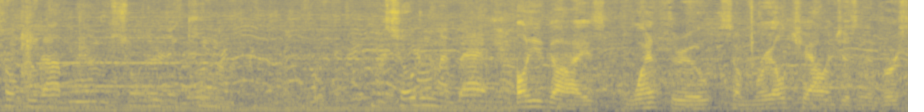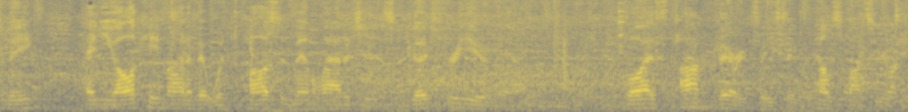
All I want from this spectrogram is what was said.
So beat up, man. My shoulder, they killing. My shoulder, and my back. All you guys went through some real challenges and adversity, and you all came out of it with positive mental attitudes. Good for you, man. Boys, I'm very pleased to help sponsor your team.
